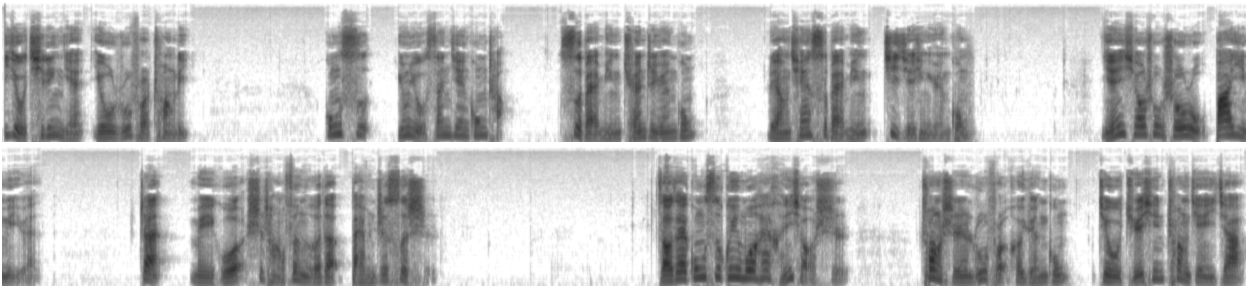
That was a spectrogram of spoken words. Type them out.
一九七零年由 Rufer 创立，公司拥有三间工厂、四百名全职员工、两千四百名季节性员工，年销售收入八亿美元，占美国市场份额的百分之四十。早在公司规模还很小时，创始人 Rufer 和员工。就决心创建一家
